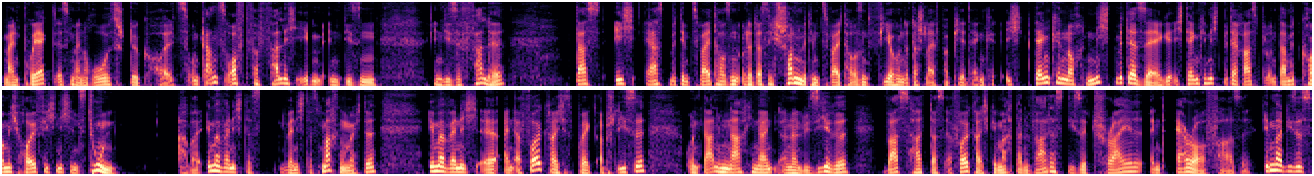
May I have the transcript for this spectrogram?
Mein Projekt ist mein rohes Stück Holz und ganz oft verfalle ich eben in diesen in diese Falle dass ich erst mit dem 2000 oder dass ich schon mit dem 2400er Schleifpapier denke. Ich denke noch nicht mit der Säge, ich denke nicht mit der Raspel und damit komme ich häufig nicht ins Tun. Aber immer wenn ich das, wenn ich das machen möchte, immer wenn ich äh, ein erfolgreiches Projekt abschließe und dann im Nachhinein analysiere, was hat das erfolgreich gemacht, dann war das diese Trial and Error Phase. Immer dieses,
